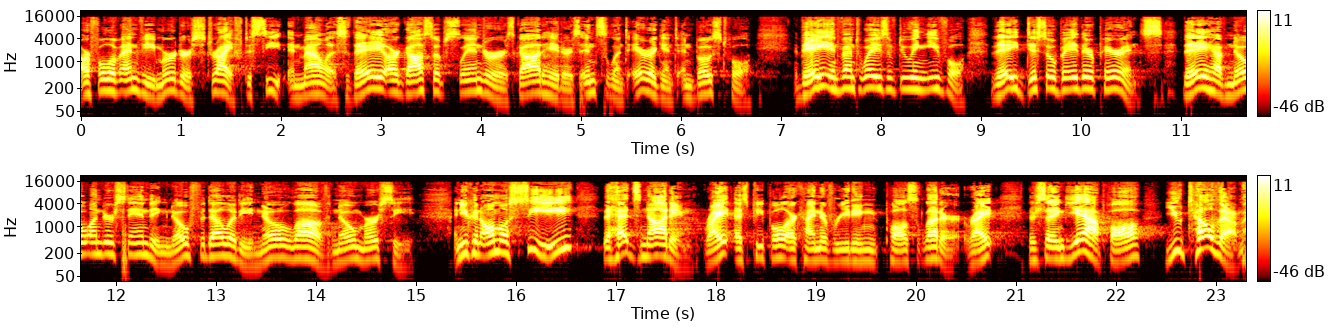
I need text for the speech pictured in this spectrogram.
are full of envy, murder, strife, deceit, and malice. They are gossips, slanderers, God haters, insolent, arrogant, and boastful. They invent ways of doing evil. They disobey their parents. They have no understanding, no fidelity, no love, no mercy. And you can almost see the heads nodding, right, as people are kind of reading Paul's letter, right? They're saying, Yeah, Paul, you tell them,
